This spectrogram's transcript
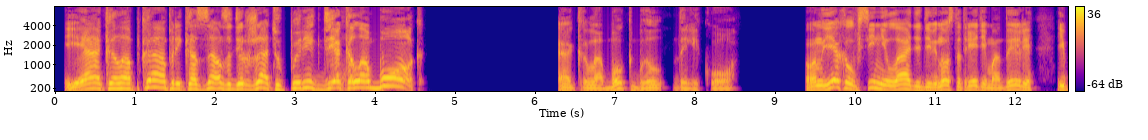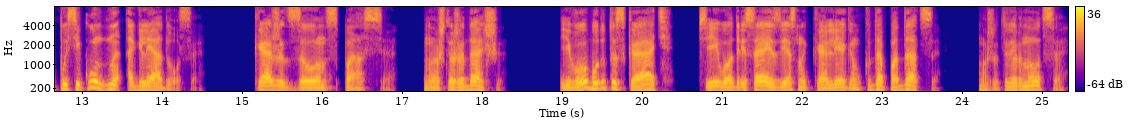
«Я Колобка приказал задержать упыри, где Колобок?» А Колобок был далеко. Он ехал в синей ладе 93-й модели и посекундно оглядывался. Кажется, он спасся. Но что же дальше? Его будут искать. Все его адреса известны коллегам. Куда податься? Может, вернуться?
